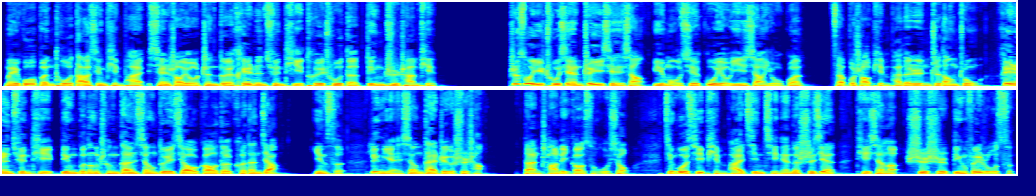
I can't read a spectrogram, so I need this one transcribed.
美国本土大型品牌鲜少有针对黑人群体推出的定制产品。之所以出现这一现象，与某些固有印象有关。在不少品牌的认知当中，黑人群体并不能承担相对较高的客单价，因此另眼相待这个市场。但查理告诉虎嗅，经过其品牌近几年的实践，体现了事实并非如此。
